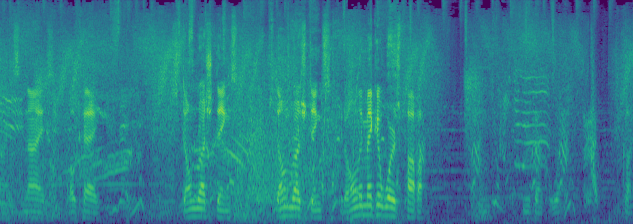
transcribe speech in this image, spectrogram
Nice, nice. Okay. Just don't rush things. Just don't rush things. It'll only make it worse, Papa. You away. Back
